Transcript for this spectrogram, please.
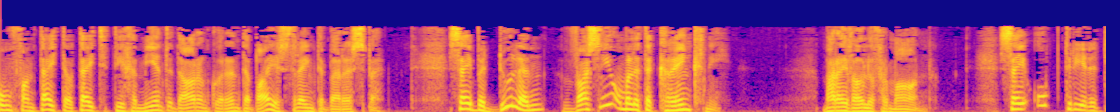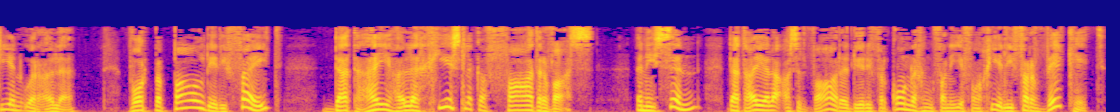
om van tyd tot tyd die gemeente daar in Korinte baie streng te berispe. Sy bedoeling was nie om hulle te krenk nie, maar hy wou hulle vermaan. Sy optrede teenoor hulle word bepaal deur die feit dat hy hulle geestelike vader was in die sin dat hy hulle as dit ware deur die verkondiging van die evangelie verwek het.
